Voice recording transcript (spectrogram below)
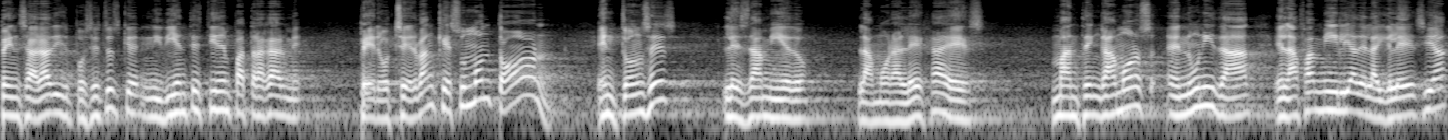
pensará, dice, pues estos que ni dientes tienen para tragarme, pero observan que es un montón. Entonces les da miedo. La moraleja es, mantengamos en unidad, en la familia de la iglesia,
